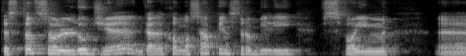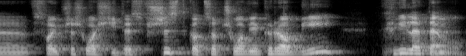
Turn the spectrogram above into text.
to jest to, co ludzie, Homo sapiens, robili w, swoim, e, w swojej przeszłości. To jest wszystko, co człowiek robi chwilę temu.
